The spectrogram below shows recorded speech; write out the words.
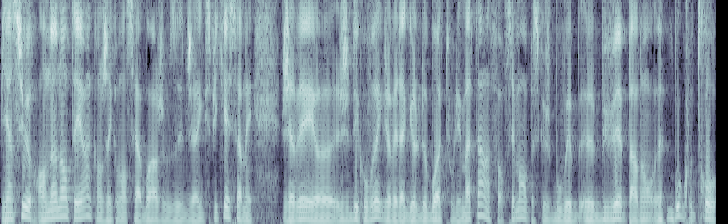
bien sûr, en 91, quand j'ai commencé à boire, je vous ai déjà expliqué ça, mais j'avais, euh, je découvrais que j'avais la gueule de bois tous les matins, forcément, parce que je buvais, euh, buvais pardon, beaucoup trop.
